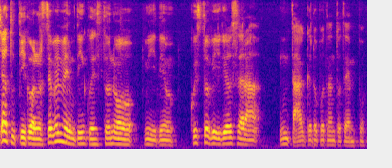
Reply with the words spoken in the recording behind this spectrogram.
Ciao a tutti Colors e benvenuti in questo nuovo video. Questo video sarà un tag dopo tanto tempo.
